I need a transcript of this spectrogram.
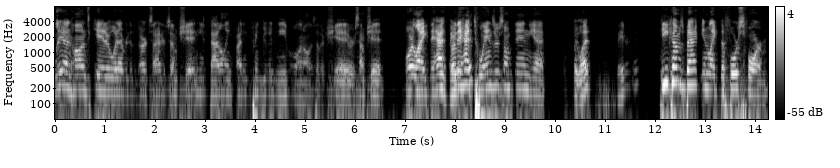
Leia and Han's kid or whatever to the dark side or some shit, and he's battling, fighting between good and evil and all this other shit or some shit, or like they had or they had twins or something. Yeah. Wait, what? Vader is. He comes back in like the Force form,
